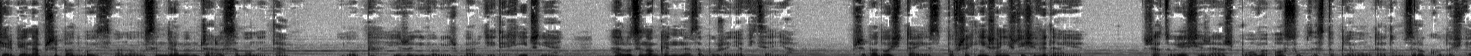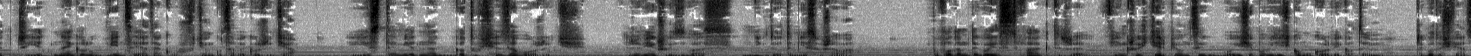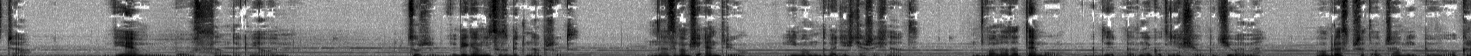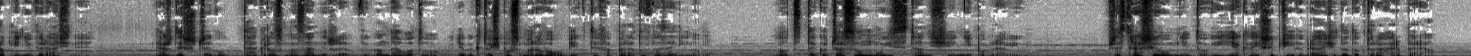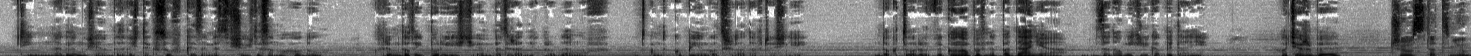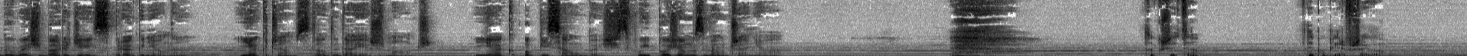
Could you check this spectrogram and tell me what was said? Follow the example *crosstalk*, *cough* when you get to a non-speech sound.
Cierpię na przypadłość zwaną syndromem Charlesa Bonneta lub, jeżeli wolisz bardziej technicznie, halucynogenne zaburzenia widzenia. Przypadłość ta jest powszechniejsza niż ci się wydaje. Szacuje się, że aż połowa osób ze stopniową utratą wzroku doświadczy jednego lub więcej ataków w ciągu całego życia. Jestem jednak gotów się założyć, że większość z Was nigdy o tym nie słyszała. Powodem tego jest fakt, że większość cierpiących boi się powiedzieć komukolwiek o tym, czego doświadcza. Wiem, bo sam tak miałem. Cóż, wybiegam nieco zbyt naprzód. Nazywam się Andrew i mam 26 lat. Dwa lata temu, gdy pewnego dnia się obudziłem, obraz przed oczami był okropnie niewyraźny. Każdy szczegół tak rozmazany, że wyglądało to, jakby ktoś posmarował obiektyw aparatu wazeliną. Od tego czasu mój stan się nie poprawił. Przestraszyło mnie to i jak najszybciej wybrałem się do doktora Harpera. I nagle musiałem wezwać taksówkę zamiast wsiąść do samochodu, którym do tej pory jeździłem bez żadnych problemów, odkąd kupiłem go trzy lata wcześniej. Doktor wykonał pewne badania, zadał mi kilka pytań. Chociażby, Czy ostatnio byłeś bardziej spragniony? Jak często oddajesz mocz? Jak opisałbyś swój poziom zmęczenia? cukrzyca typu pierwszego.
